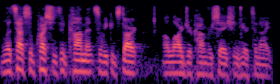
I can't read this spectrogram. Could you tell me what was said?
And let's have some questions and comments so we can start a larger conversation here tonight.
